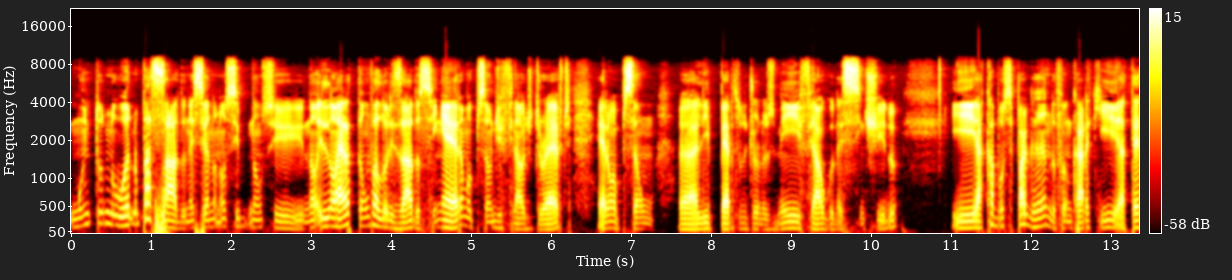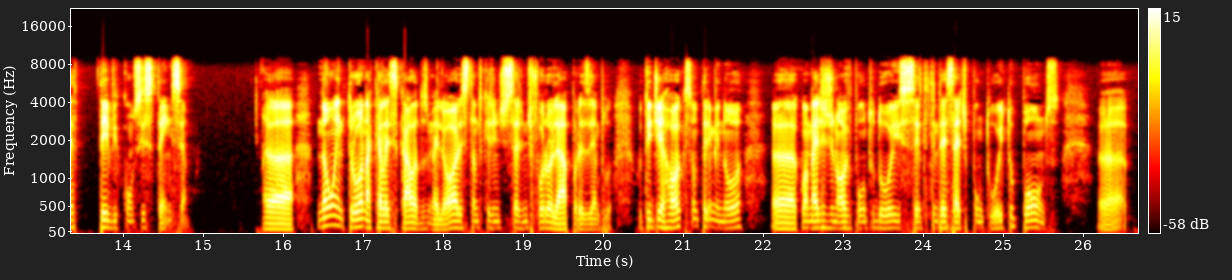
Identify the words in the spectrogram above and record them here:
muito no ano passado. Nesse ano não se, não se, não, ele não era tão valorizado assim. Era uma opção de final de draft, era uma opção uh, ali perto do John Smith, algo nesse sentido. E acabou se pagando. Foi um cara que até teve consistência. Uh, não entrou naquela escala dos melhores, tanto que a gente, se a gente for olhar, por exemplo, o TJ Hawkinson terminou uh, com a média de 9.2, 137.8 pontos. Uh,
